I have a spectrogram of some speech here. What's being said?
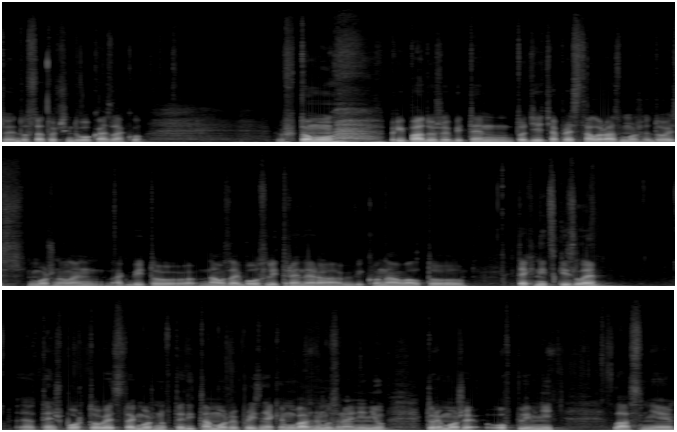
to je dostatočný dôkaz, ako k tomu prípadu, že by ten, to dieťa prestalo raz, môže dojsť možno len, ak by to naozaj bol zlý tréner a vykonával to technicky zle, e, ten športovec, tak možno vtedy tam môže prísť nejakému vážnemu zraneniu, ktoré môže ovplyvniť vlastne e,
